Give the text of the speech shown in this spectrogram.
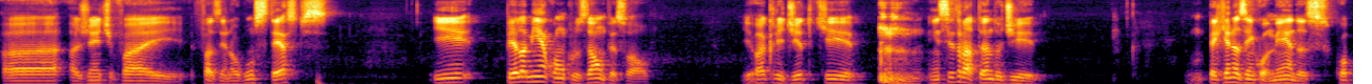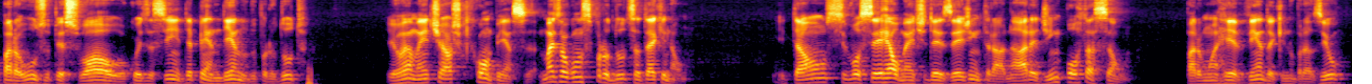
a, gente vai fazendo alguns testes e, pela minha conclusão, pessoal, eu acredito que, em se tratando de pequenas encomendas para uso pessoal ou coisa assim, dependendo do produto, eu realmente acho que compensa, mas alguns produtos até que não. Então, se você realmente deseja entrar na área de importação para uma revenda aqui no Brasil,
